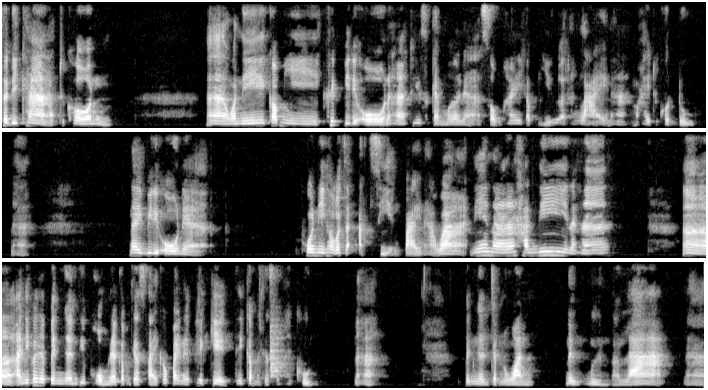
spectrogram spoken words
สวัสดีค่ะทุกคน วันนี้ก็มีคลิปวิดีโอนะคะที่สแกมเมอร์เนี่ยส่งให้กับเหยื่อทั้งหลายนะคะมาให้ทุกคนดูนะคะในวิดีโอเนี่ยพวกนี้เขาก็จะอัดเสียงไปนะคะว่าเนี่ยนะฮันนี่นะคะอันนี้ก็จะเป็นเงินที่ผมเนี่ยกำลังจะใส่เข้าไปในแพ็กเกจที่กำลังจะส่งให้คุณนะคะเป็นเงินจำนวนหนึ่งหมื่นดอลลาร์นะคะ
